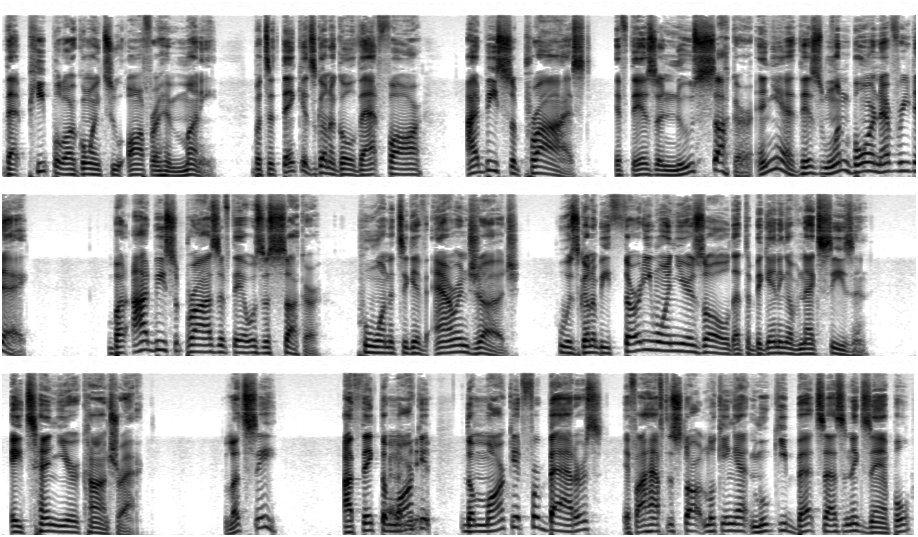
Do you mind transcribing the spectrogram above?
that people are going to offer him money. But to think it's going to go that far, I'd be surprised if there's a new sucker. And yeah, there's one born every day. But I'd be surprised if there was a sucker who wanted to give Aaron Judge, who is going to be 31 years old at the beginning of next season, a 10 year contract. Let's see. I think the market, the market for batters, if I have to start looking at Mookie Betts as an example,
